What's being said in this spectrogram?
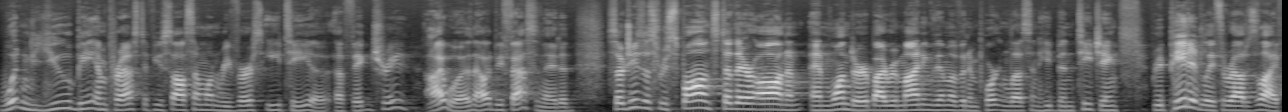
wouldn't you be impressed if you saw someone reverse ET, a, a, fig tree? I would. I would be fascinated. So Jesus responds to their awe and, and wonder by reminding them of an important lesson he'd been teaching repeatedly throughout his life.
